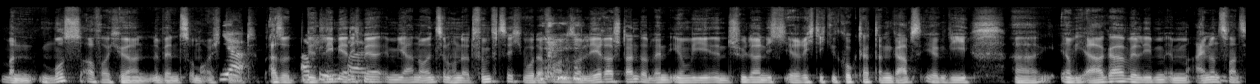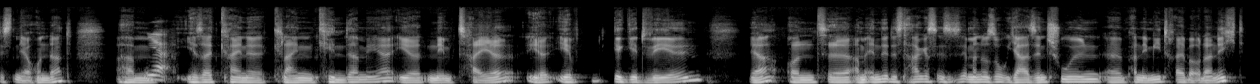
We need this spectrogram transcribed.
man muss auf euch hören, wenn es um euch ja, geht. Also wir leben ja nicht mehr im Jahr 1950, wo da vorne so ein Lehrer stand und wenn irgendwie ein Schüler nicht äh, richtig geguckt hat, dann gab es irgendwie, äh, irgendwie Ärger. Wir leben im 21. Jahrhundert. Ähm, ja. Ihr seid keine kleinen Kinder mehr, ihr nehmt teil, ihr, ihr, ihr geht wählen. Ja, und äh, am Ende des Tages ist es immer nur so, ja, sind Schulen äh, Pandemietreiber oder nicht?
